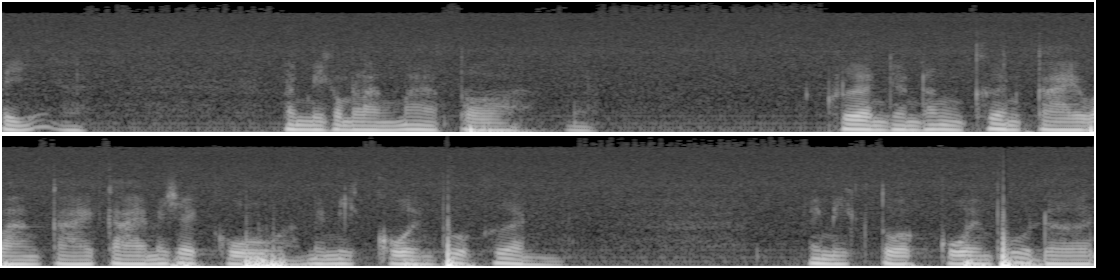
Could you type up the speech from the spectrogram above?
ติ มันมีกำลังมากพอเคลื่อนจนทั้งเคลื่อนกายวางกายกายไม่ใช่กู ไม่มีกูเป็นผู้เคลื่อน ไม่มีตัวกูเป็นผู้เดิน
